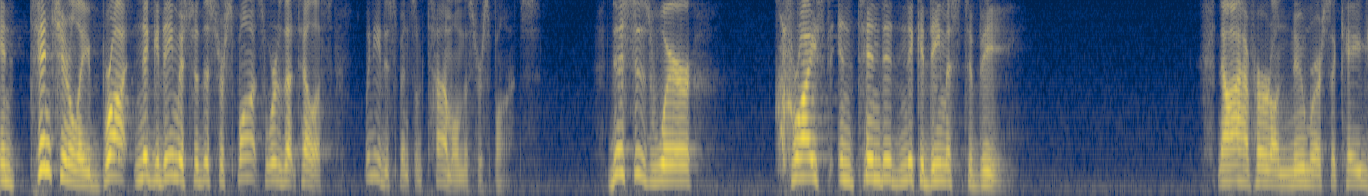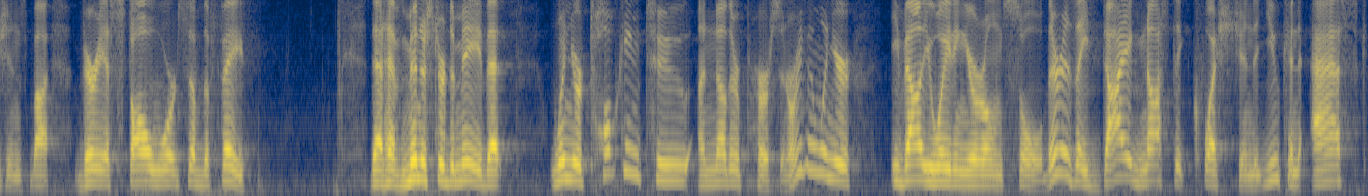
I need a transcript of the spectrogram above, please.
intentionally brought Nicodemus to this response. Where does that tell us? We need to spend some time on this response. This is where Christ intended Nicodemus to be. Now, I have heard on numerous occasions by various stalwarts of the faith that have ministered to me that when you're talking to another person, or even when you're evaluating your own soul, there is a diagnostic question that you can ask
